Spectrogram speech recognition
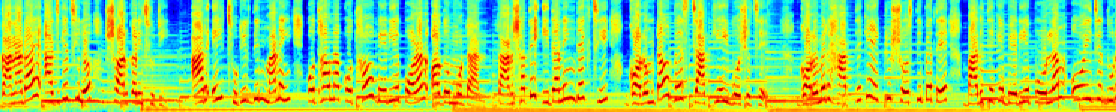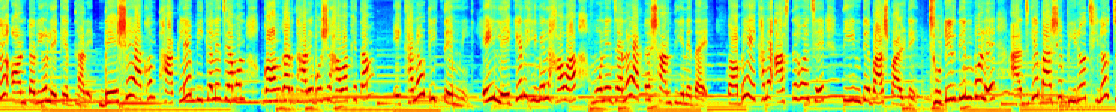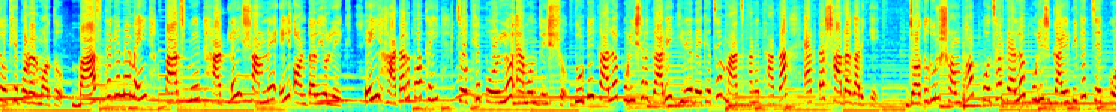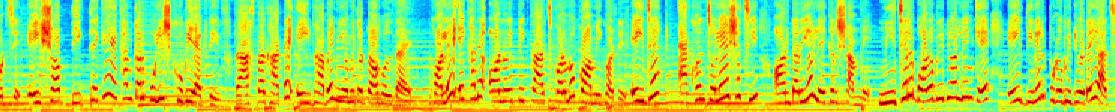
কানাডায় আজকে ছিল সরকারি ছুটি। আর এই ছুটির দিন মানেই কোথাও না কোথাও বেরিয়ে পড়ার অদম্য টান। তার সাথে ইদানিং দেখছি গরমটাও বেশ জাকিয়েই বসেছে। গরমের হাত থেকে একটু স্বস্তি পেতে বাড়ি থেকে বেরিয়ে পড়লাম ওই যে দূরে অন্টারিও লেকের ধারে। দেশে এখন থাকলে বিকালে যেমন গঙ্গার ধারে বসে হাওয়া খেতাম এখানেও ঠিক তেমনি। এই লেকের হিমেল হাওয়া মনে যেন একটা শান্তি এনে দেয়। তবে এখানে আসতে হয়েছে তিনটে বাস পাল্টে। ছুটির দিন বলে আজকে বাসে ভিড়ও ছিল চোখে পড়ার মতো। বাস থেকে নেমেই পাঁচ মিনিট হাঁটলেই সামনে এই অন্টারিও লেক। এই হাঁটার পথেই চোখে পড়ল এমন দৃশ্য। দুটি কালো পুলিশের গাড়ি ঘিরে রেখেছে মাঝখানে থাকা একটা সাদা গাড়িকে। যতদূর সম্ভব বোঝা গেল পুলিশ গাড়িটিকে চেক করছে। এই সব দিক থেকে এখানকার পুলিশ খুবই অ্যাক্টিভ রাস্তাঘাটে এইভাবে নিয়মিত টহল দেয়। ফলে এখানে অনৈতিক কাজকর্ম কমই ঘটে। এই যে, এখন চলে এসেছি অন্টারিও লেকের সামনে। নিচের বড় ভিডিও লিংকে এই দিনের পুরো ভিডিওটাই আছে।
